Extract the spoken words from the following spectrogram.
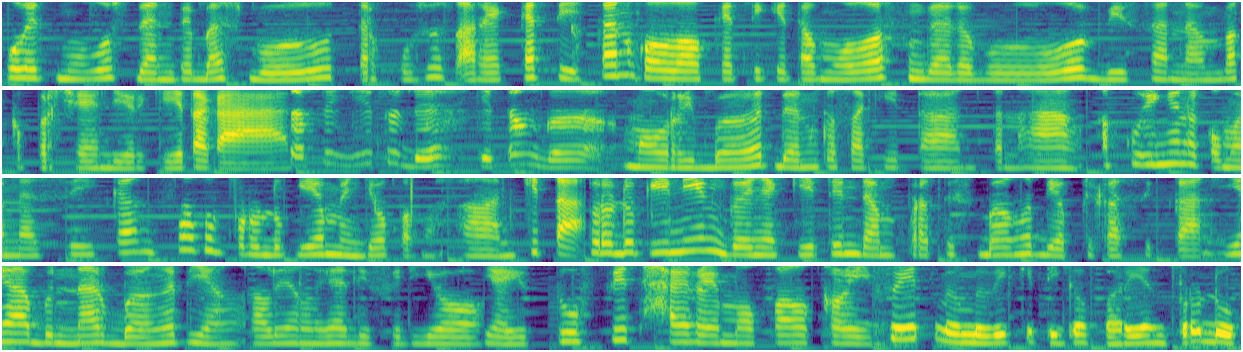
kulit mulus dan bebas bulu terkhusus area keti. Kan kalau keti kita mulus nggak ada bulu bisa nambah kepercayaan diri kita kan. Tapi gitu deh, kita nggak mau ribet dan kesakitan kesakitan. Tenang, aku ingin rekomendasikan satu produk yang menjawab permasalahan kita. Produk ini nggak nyakitin dan praktis banget diaplikasikan. Ya benar banget yang kalian lihat di video, yaitu Fit Hair Removal Cream. Fit memiliki tiga varian produk,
